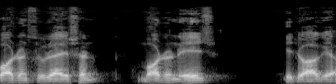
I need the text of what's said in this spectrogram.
ماڈرن سولاشن ماڈرن ایج یہ جو آ گیا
